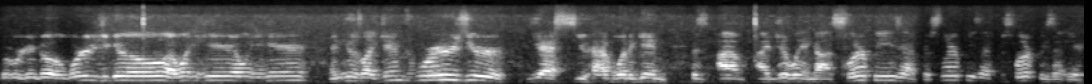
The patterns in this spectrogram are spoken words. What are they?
we're gonna go. Where did you go? I went here. I went here." And he was like, "James, where's your yes? You have one again." Because I I just went and got Slurpees after Slurpees after Slurpees that year.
